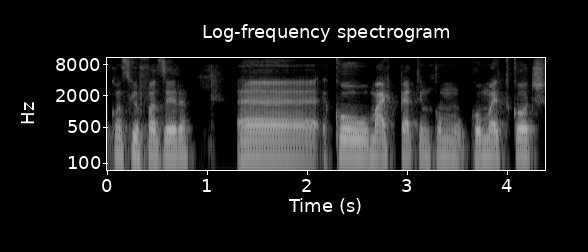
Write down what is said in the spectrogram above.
conseguiu fazer uh, com o Mike Patton como, como head coach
